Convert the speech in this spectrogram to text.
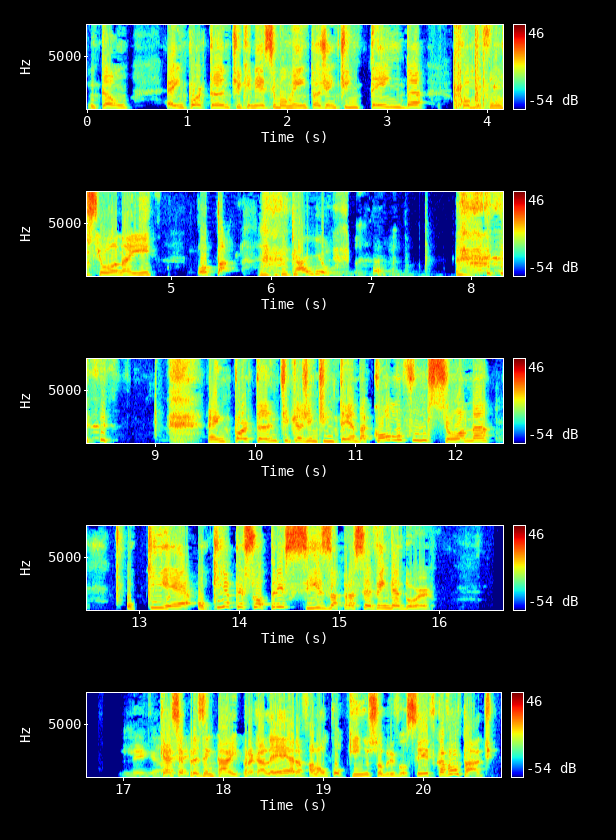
Então, é importante que nesse momento a gente entenda como funciona aí. Opa! Caiu! é importante que a gente entenda como funciona o que é, o que a pessoa precisa para ser vendedor. Legal. Quer se apresentar aí para a galera, falar um pouquinho sobre você? Fica à vontade.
